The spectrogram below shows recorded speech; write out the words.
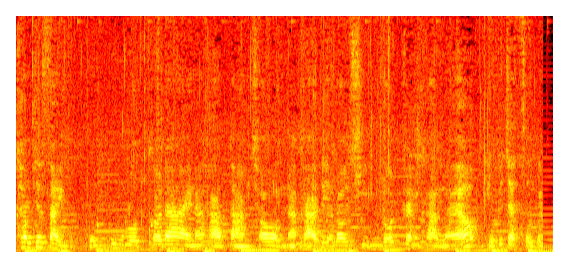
ใครจะใส่ผงปรุงรสก็ได้นะคะ ตามชอบนะคะ เดี๋ยวเราชิมรสกันค่ะแล้ว เดี๋ยวไปจัดเสิร์ฟกัน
